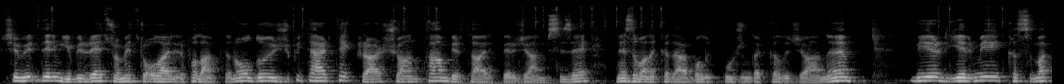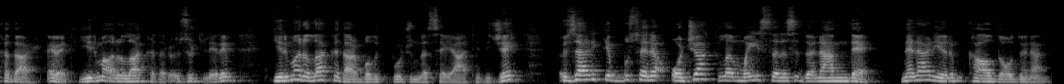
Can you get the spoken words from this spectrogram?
şimdi dediğim gibi retro metro olayları falan filan oldu. Jüpiter tekrar şu an tam bir tarih vereceğim size. Ne zamana kadar balık burcunda kalacağını. Bir 20 Kasım'a kadar evet 20 Aralık'a kadar özür dilerim. 20 Aralık'a kadar balık burcunda seyahat edecek. Özellikle bu sene Ocak'la Mayıs arası dönemde neler yarım kaldı o dönem?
